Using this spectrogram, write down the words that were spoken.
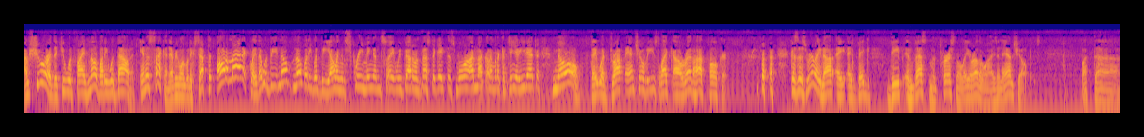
I'm sure that you would find nobody would doubt it. In a second, everyone would accept it automatically. There would be no nobody would be yelling and screaming and saying, "We've got to investigate this more. I'm not going. I'm going to continue to eat anchovies." No, they would drop anchovies like a red hot poker, because there's really not a, a big, deep investment, personally or otherwise, in anchovies. But uh,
